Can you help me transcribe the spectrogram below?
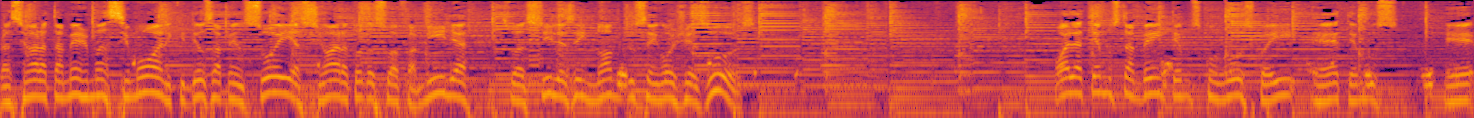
Para a senhora também, irmã Simone, que Deus abençoe a senhora, toda a sua família, suas filhas, em nome do Senhor Jesus. Olha, temos também, temos conosco aí, é, temos é,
